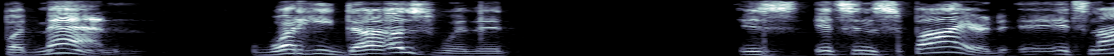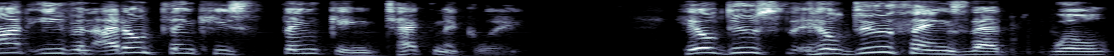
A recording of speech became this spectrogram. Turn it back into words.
But man, what he does with it is it's inspired. It's not even I don't think he's thinking technically. He'll do he'll do things that will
